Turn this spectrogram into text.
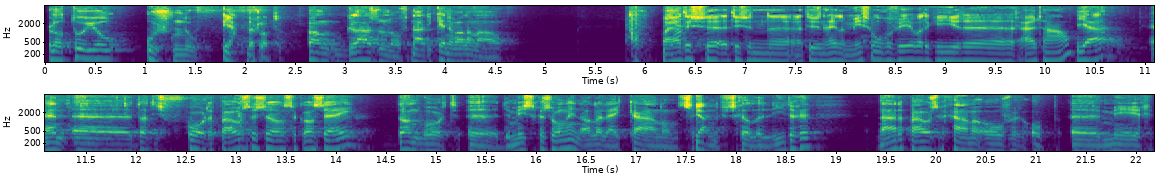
Plotuyo Usnuf. Ja, dat klopt. Van Glazunov. Nou, die kennen we allemaal. Maar ja, het, is, uh, het, is een, uh, het is een hele mis ongeveer wat ik hier uh, uithaal. Ja, en dat is voor de pauze, zoals ik al zei. Dan wordt de mis gezongen in allerlei kanons ja. en verschillende liederen. Na de pauze gaan we over op meer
